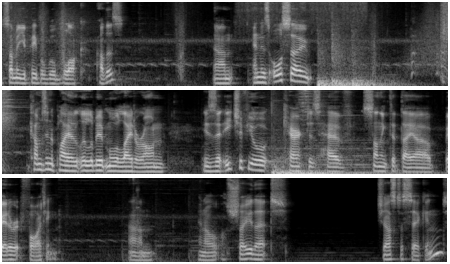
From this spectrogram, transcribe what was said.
some of your people will block others. Um, and there's also comes into play a little bit more later on is that each of your characters have something that they are better at fighting. Um, and I'll, I'll show you that just a second.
